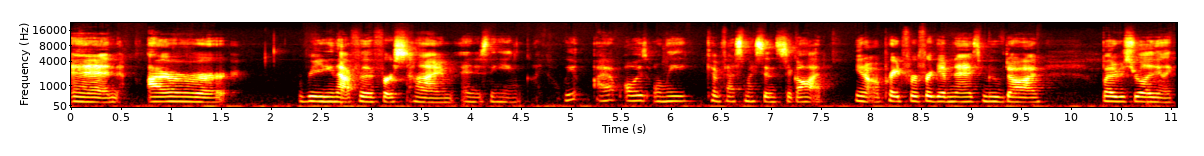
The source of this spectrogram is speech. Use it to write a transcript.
And I remember reading that for the first time and just thinking, we, I have always only confessed my sins to God. You know, I prayed for forgiveness, moved on. But I was realizing, like,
